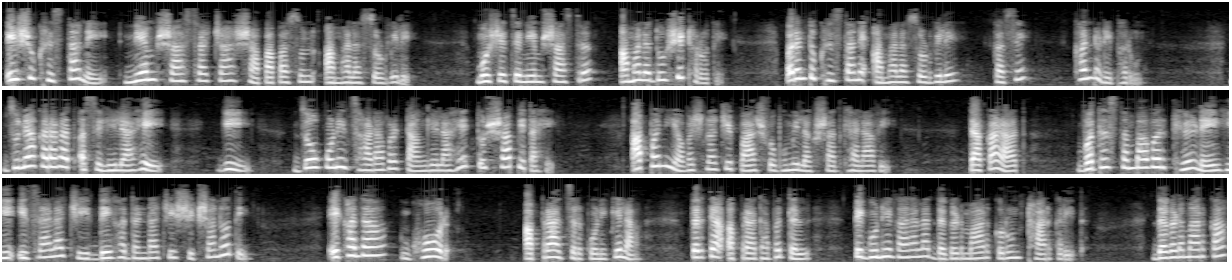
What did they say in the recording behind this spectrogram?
येशू ख्रिस्ताने नियमशास्त्राच्या शापापासून आम्हाला सोडविले. मोशेचे नियमशास्त्र आम्हाला दोषी ठरवते. परंतु ख्रिस्ताने आम्हाला सोडविले कसे? खंडणी भरून. जुन्या करारात असे लिहिले आहे की जो कोणी झाडावर टांगलेला आहे तो शापित आहे. आपण या वचनाची पार्श्वभूमी लक्षात घ्यायला हवी. त्या काळात वधस्तंभावर खेळणे ही इस्रायलाची देहदंडाची शिक्षा नव्हती. एखादा घोर अपराध जर कोणी केला तर त्या अपराधाबद्दल ते गुन्हेगाराला दगडमार करून ठार करीत. दगडमार का?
